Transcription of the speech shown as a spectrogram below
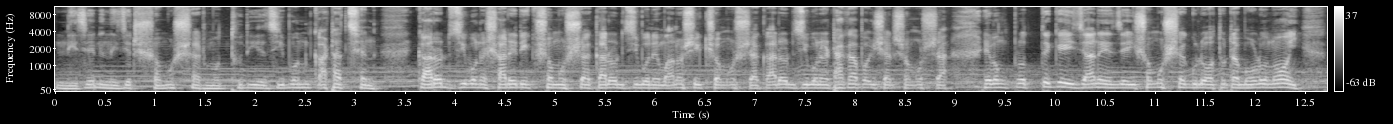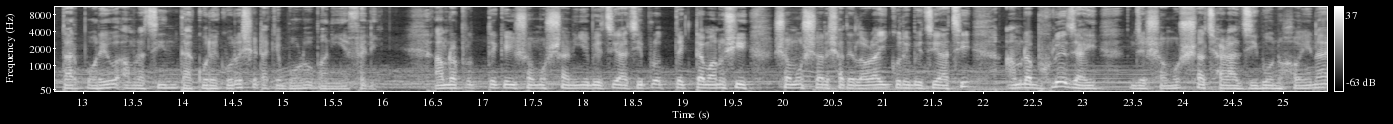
নিজের নিজের সমস্যার মধ্য দিয়ে জীবন কাটাচ্ছেন। কারোর জীবনে শারীরিক সমস্যা, কারোর জীবনে মানসিক সমস্যা, কারোর জীবনে টাকা পয়সার সমস্যা এবং প্রত্যেকেই জানে যে এই সমস্যাগুলো অতটা বড় নয়। তারপরেও আমরা চিন্তা করে করে সেটাকে বড় বানিয়ে ফেলি। আমরা প্রত্যেকেই সমস্যা নিয়ে বেঁচে আছি, প্রত্যেকটা মানুষই সমস্যার সাথে লড়াই করে বেঁচে আছি। আমরা ভুলে যাই যে সমস্যা ছাড়া জীবন হয় না,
